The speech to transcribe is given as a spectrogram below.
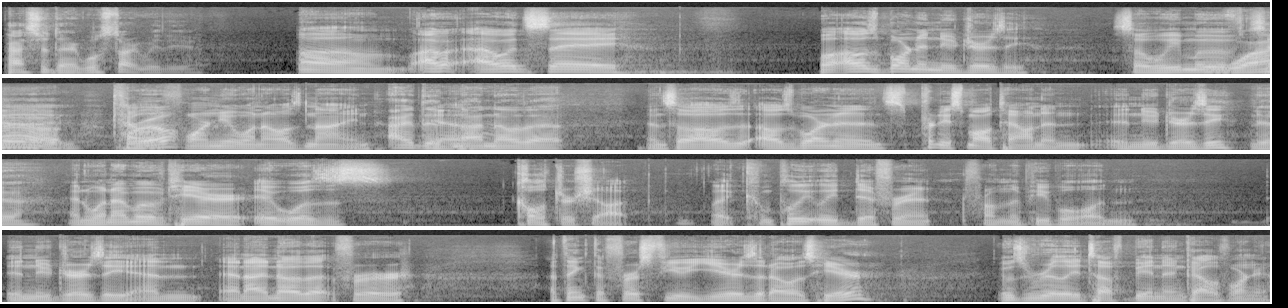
Pastor Derick, we'll start with you. Um, I, I would say, well, I was born in New Jersey, so we moved Wow. to California when I was nine. I did Yeah. not know that. And so I was I was born in it's a pretty small town in, in New Jersey. Yeah. And when I moved here, it was culture shock, like completely different from the people in in New Jersey. And and I know that for, I think the first few years that I was here, it was really tough being in California,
